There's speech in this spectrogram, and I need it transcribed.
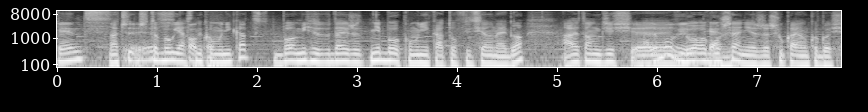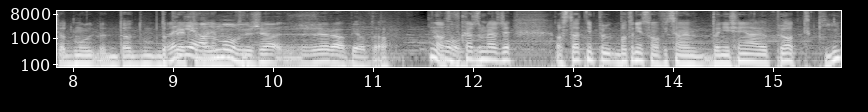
więc... Znaczy, czy to był jasny spoko. komunikat? Bo mi się wydaje, że nie było komunikatu oficjalnego, ale tam gdzieś e, Ale mówił było ogłoszenie, że szukają kogoś od mul- do, do, Ale nie, on mówił, że, że robią to. No, to w każdym razie ostatnie, bo to nie są oficjalne doniesienia, ale plotki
